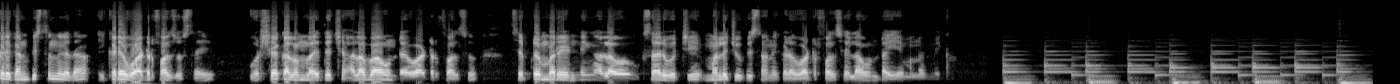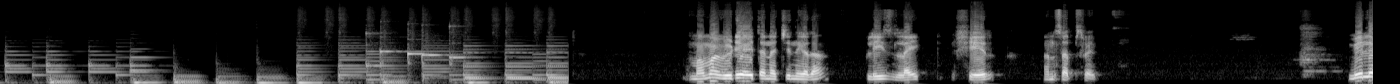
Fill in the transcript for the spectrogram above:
ఇక్కడ కనిపిస్తుంది కదా ఇక్కడే వాటర్ ఫాల్స్ వస్తాయి. వర్షాకాలంలో అయితే చాలా బాగుంటాయి వాటర్ ఫాల్స్ సెప్టెంబర్ ఎండింగ్ అలా ఒకసారి వచ్చి మళ్ళీ చూపిస్తాను ఇక్కడ వాటర్ ఫాల్స్ ఎలా ఉంటాయి ఏమన్నది మీకు. మామ వీడియో అయితే నచ్చింది కదా please like share and subscribe మీలో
